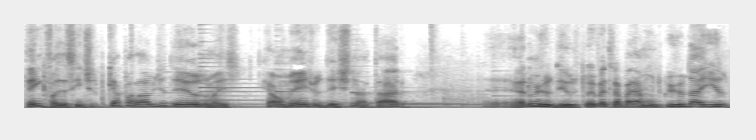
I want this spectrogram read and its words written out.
Tem que fazer sentido porque é a palavra de Deus, mas realmente o destinatário é, eram judeus, então ele vai trabalhar muito com o judaísmo.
